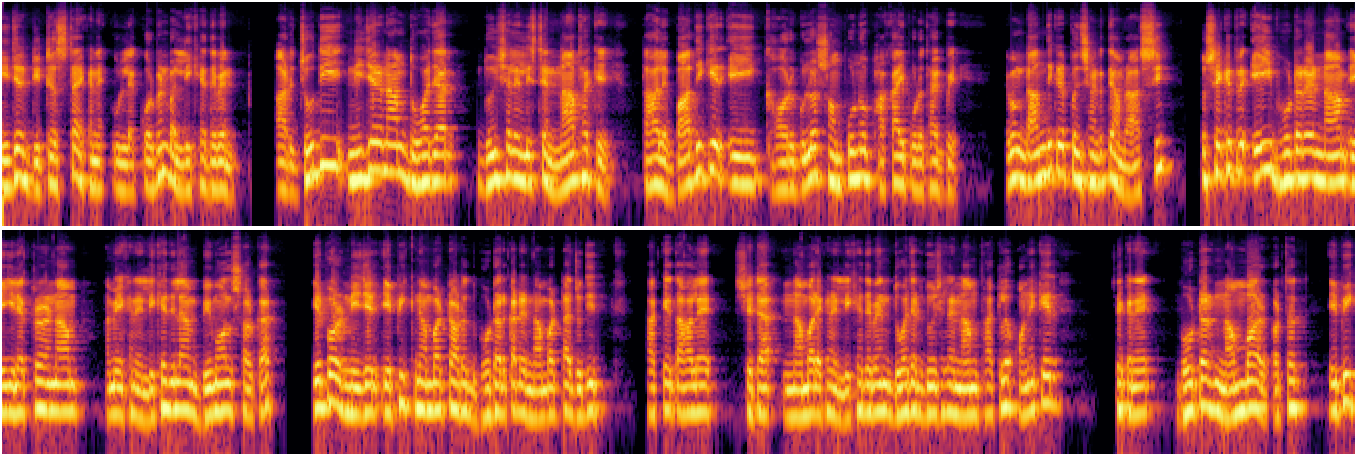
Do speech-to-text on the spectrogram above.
নিজের ডিটেলসটা এখানে উল্লেখ করবেন বা লিখে দেবেন। আর যদি নিজের নাম দু দুই সালের লিস্টে না থাকে, তাহলে বাদিকের এই ঘরগুলো সম্পূর্ণ ফাঁকাই পড়ে থাকবে এবং ডান দিকের পজিশনটাতে আমরা আসছি। তো সেক্ষেত্রে এই ভোটারের নাম, এই ইলেকটরের নাম আমি এখানে লিখে দিলাম, বিমল সরকার। এরপর নিজের এপিক নাম্বারটা অর্থাৎ ভোটার কার্ডের নাম্বারটা যদি থাকে, তাহলে সেটা নাম্বার এখানে লিখে দেবেন। দু হাজার দুই সালের নাম থাকলেও অনেকের সেখানে ভোটার নাম্বার অর্থাৎ এপিক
